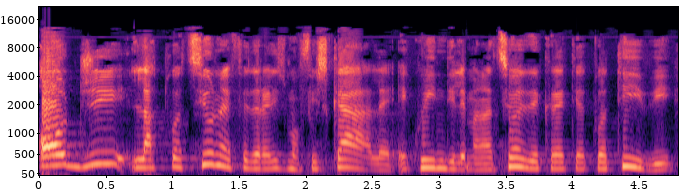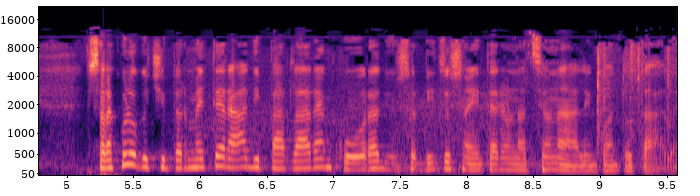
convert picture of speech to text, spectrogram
Oggi l'attuazione del federalismo fiscale e quindi l'emanazione dei decreti attuativi sarà quello che ci permetterà di parlare ancora di un servizio sanitario nazionale in quanto tale.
